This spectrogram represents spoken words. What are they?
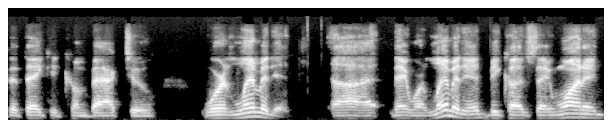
that they could come back to were limited. Uh, they were limited because they wanted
